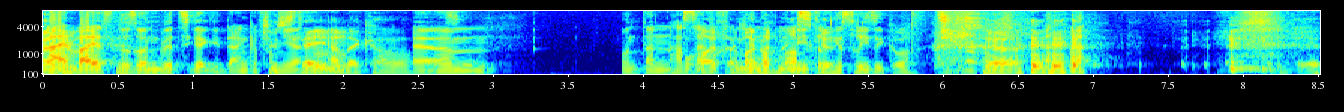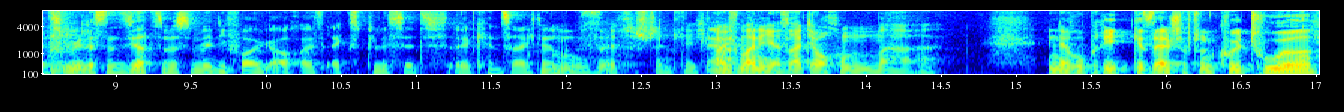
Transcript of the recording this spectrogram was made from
Nein, war jetzt nur so ein witziger Gedanke To von mir. stay Mhm. undercover. Ähm, und dann hast du einfach Oralverkehr immer noch ein Maske. niedriges Risiko. ja. Jetzt spätestens jetzt müssen wir die Folge auch als explicit äh, kennzeichnen. Selbstverständlich. Ja. Aber ich meine, ihr seid ja auch im, äh, in der Rubrik Gesellschaft und Kultur.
